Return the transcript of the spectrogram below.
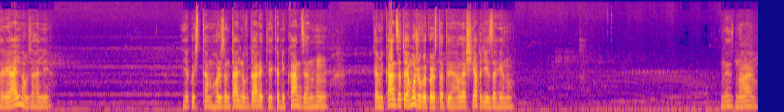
Це реально взагалі? Якось там горизонтально вдарити камікадзе. Угу. Камікадзе то я можу використати, але ж я тоді загину. Не знаю.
